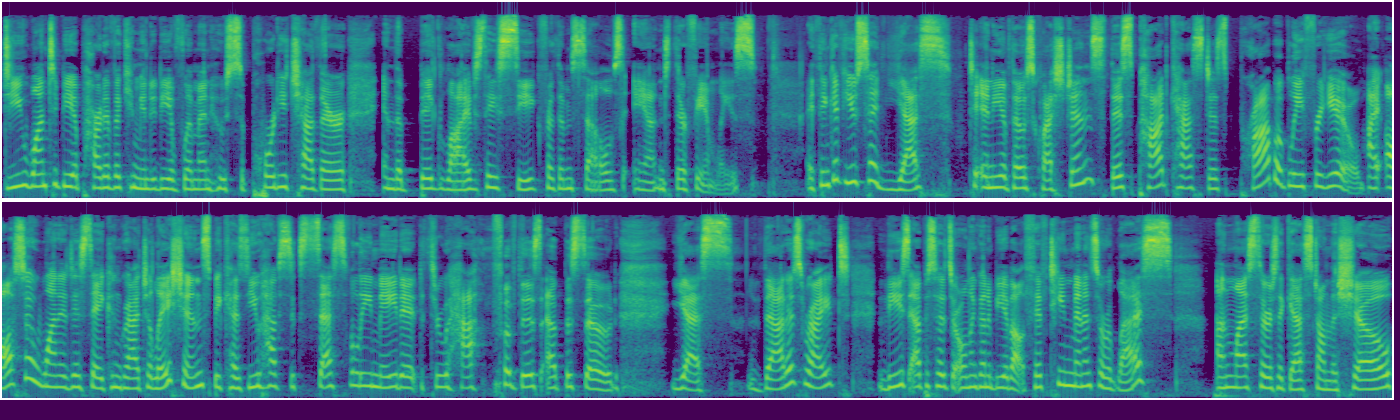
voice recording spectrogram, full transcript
Do you want to be a part of a community of women who support each other in the big lives they seek for themselves and their families? I think if you said yes to any of those questions, this podcast is probably for you. I also wanted to say congratulations because you have successfully made it through half of this episode. Yes, that is right. These episodes are only going to be about 15 minutes or less unless there's a guest on the show.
